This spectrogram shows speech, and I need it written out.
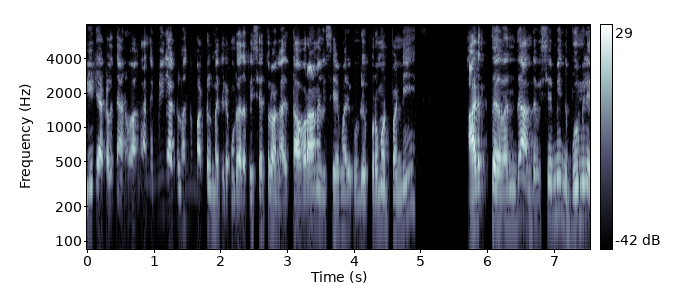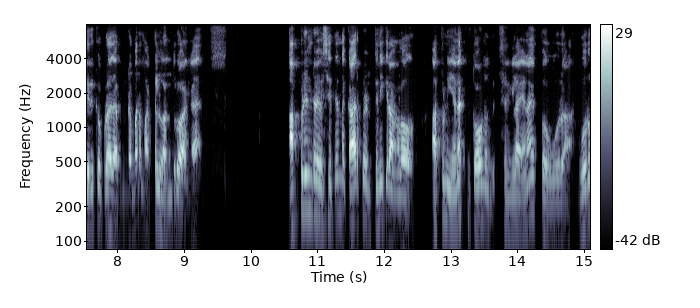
மீடியாக்களை தான் அணுவாங்க அந்த மீடியாக்கள் வந்து மக்கள் மத்தியில கொண்டு அதை போய் சேர்த்துருவாங்க. அது தவறான விஷயம் மாதிரி கொண்டு ப்ரொமோட் பண்ணி அடுத்து வந்து அந்த விஷயமே இந்த பூமியில இருக்கக்கூடாது அப்படின்ற மாதிரி மக்கள் வந்துருவாங்க. அப்படின்ற விஷயத்த இந்த கார்பரேட் திணிக்கிறாங்களோ அப்படின்னு எனக்கு தோணுது. சரிங்களா? ஏன்னா இப்போ ஒரு ஒரு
